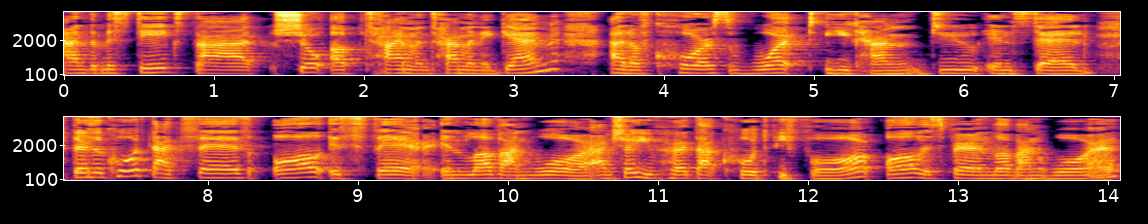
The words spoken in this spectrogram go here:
and the mistakes that show up time and time and again. And of course, what you can do instead. There's a quote that says, all is fair in love and war. I'm sure you've heard that quote before. All is fair in love and war.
